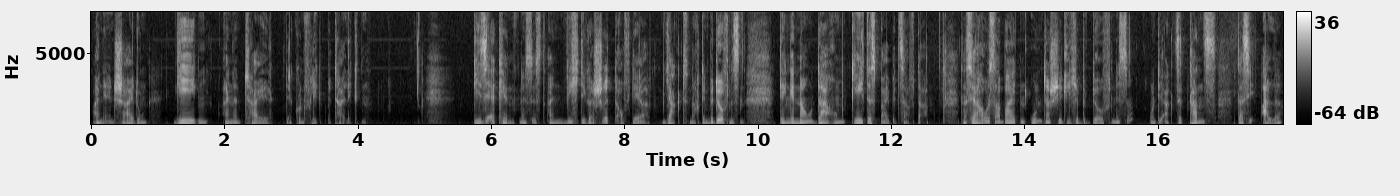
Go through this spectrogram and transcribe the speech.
eine Entscheidung gegen einen Teil der Konfliktbeteiligten. Diese Erkenntnis ist ein wichtiger Schritt auf der Jagd nach den Bedürfnissen, denn genau darum geht es bei Bezafta. Das Herausarbeiten unterschiedlicher Bedürfnisse und die Akzeptanz, dass sie alle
